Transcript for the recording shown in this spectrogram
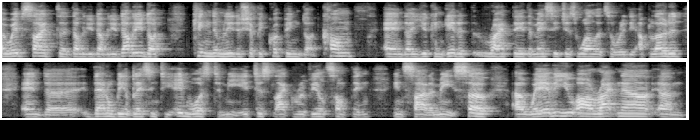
website, uh, www.kingdomleadershipequipping.com. And uh, you can get it right there, the message as well. It's already uploaded, and uh, that'll be a blessing to you. It was to me. It just like revealed something inside of me. So, uh, wherever you are right now, um,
